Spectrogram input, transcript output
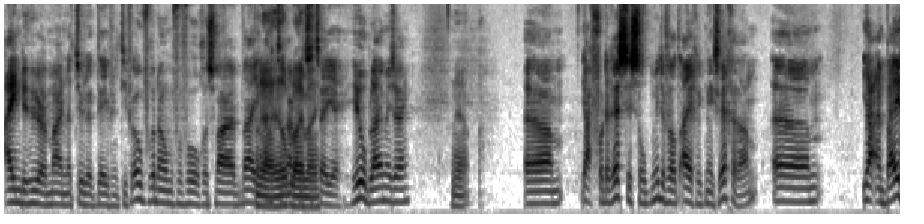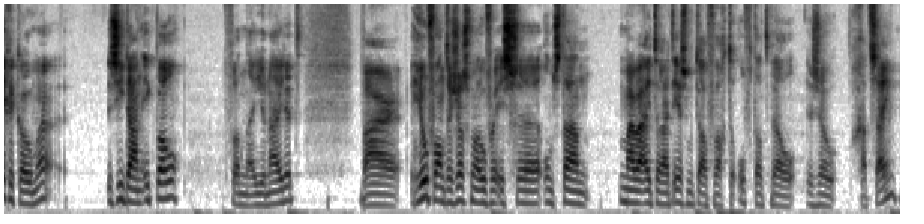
einde huur, maar natuurlijk definitief overgenomen vervolgens. Waar wij Ja, heel blij met z'n tweeën heel blij mee zijn. Ja. Ehm, ja, voor de rest is er op middenveld eigenlijk niks weggegaan. Ja, en bijgekomen Zidane Iqbal van eh, United. Waar heel veel enthousiasme over is eh, ontstaan. Maar we uiteraard eerst moeten afwachten of dat wel zo gaat zijn.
